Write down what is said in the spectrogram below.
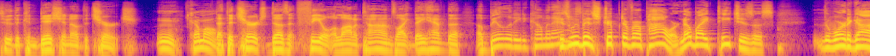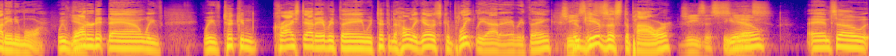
to the condition of the church. Mm, come on, That the church doesn't feel a lot of times like they have the ability to come and ask. because we've been stripped of our power. Nobody teaches us the Word of God anymore. We've Yeah. watered it down. We've we've taken Christ out of everything. We've taken the Holy Ghost completely out of everything. Jesus. Who gives us the power? Jesus, You yes. know? And so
